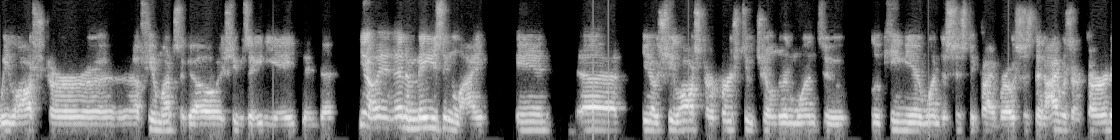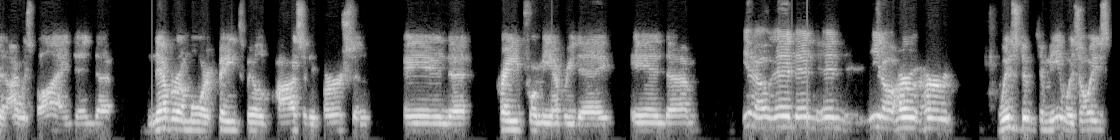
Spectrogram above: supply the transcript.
we lost her uh, a few months ago. She was 88, and uh, you know, an amazing life. And uh, you know, she lost her first two children, one to leukemia, one to cystic fibrosis. Then I was her third, and I was blind, and uh, never a more faith-filled, positive person, and uh, prayed for me every day. And um, you know, and, and and you know, her her wisdom to me was always,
